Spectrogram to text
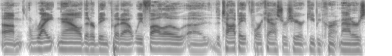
um, right now that are being put out, we follow uh, the top eight forecasters here at Keeping Current Matters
